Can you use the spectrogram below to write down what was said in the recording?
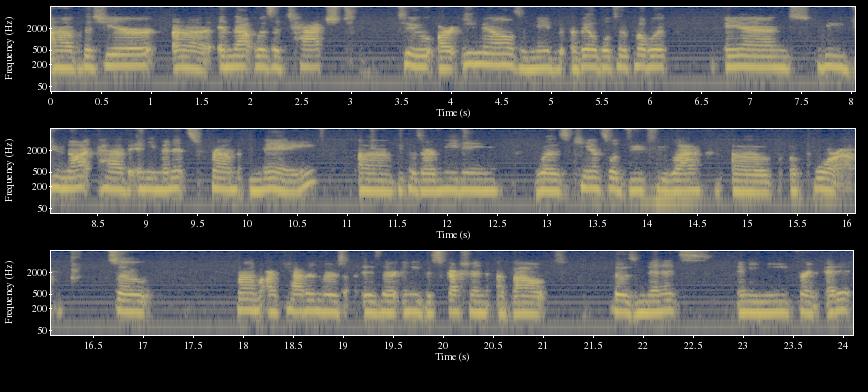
of this year, uh, and that was attached to our emails and made available to the public. And we do not have any minutes from May uh, because our meeting was canceled due to lack of a quorum. So from our cabin members, is there any discussion about those minutes? Any need for an edit?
